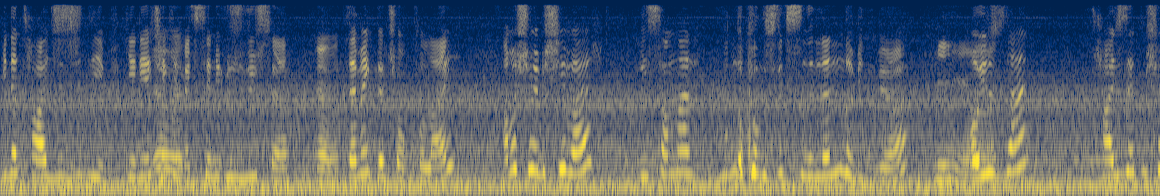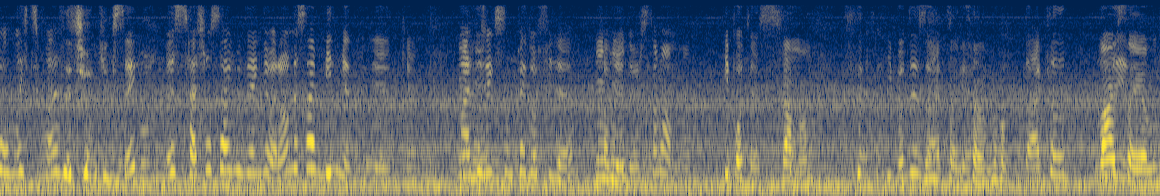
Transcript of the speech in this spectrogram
yine tacizci deyip geriye çekilmek Evet. seni üzdüyse Evet. demek de çok kolay. Ama şöyle bir şey var. İnsanlar bunu da konuştuk sınırlarını da bilmiyor. Bilmiyorum. O yüzden taciz etmiş olma ihtimali de çok yüksek. Ve saçma sapan bir denge var. Ama mesela bilmedin diyelim ki. Michael. Jackson pedofili kabul ediyoruz tamam mı? Hipotez. Tamam. Hipotez artık yani. tamam. Daha kanıt Varsayalım.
